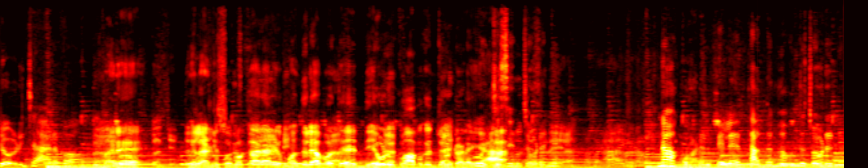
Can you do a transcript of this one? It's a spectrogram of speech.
జోడి చాలా బాగుంది. మరే ఇలాంటి శుభకార్యాలకు మందు లేకపోతే దేవుడు కోపగించుకుంటాడయ్యా. వచ్చేసింది చూడండి. నా కోడలి పిల్ల ఎంత అందంగా ఉందో చూడండి.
